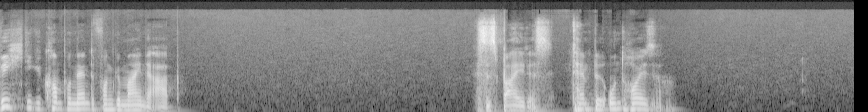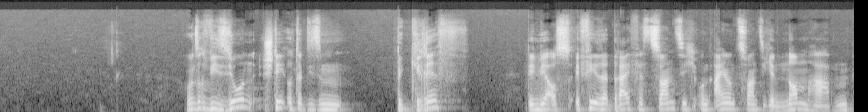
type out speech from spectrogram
wichtige Komponente von Gemeinde ab. Es ist beides, Tempel und Häuser. Unsere Vision steht unter diesem Begriff, den wir aus Epheser 3, Vers 20 und 21 entnommen haben,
